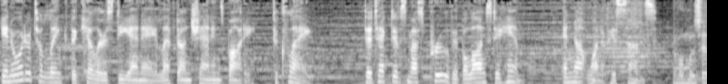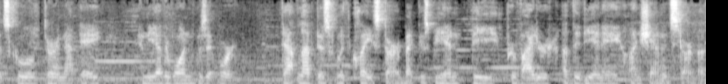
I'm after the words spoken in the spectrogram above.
In order to link the killer's DNA left on Shannon's body to Clay, detectives must prove it belongs to him and not one of his sons. One of them was at school during that day, and the other one was at work. That left us with Clay Starbuck as being the provider of the DNA on Shannon Starbuck.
